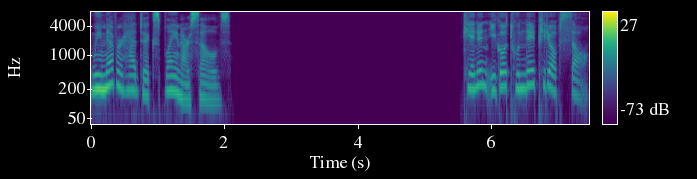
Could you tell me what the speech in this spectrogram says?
We never had to explain ourselves. 걔는 이거 돈 낼 필요 없어.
